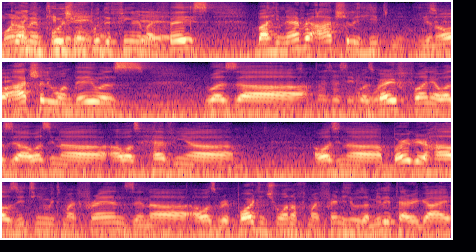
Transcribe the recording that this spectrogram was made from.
More come like and push me, put the like- finger in my yeah. face, but he never actually hit me. You know, actually one day was was uh, was very funny. I was I was in a I was having a I was in a burger house eating with my friends, and uh, I was reporting to one of my friends. He was a military guy.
